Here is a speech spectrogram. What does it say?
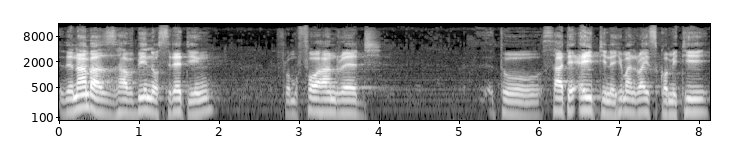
the numbers have been oscillating from 400 to 38 in the Human Rights Committee.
